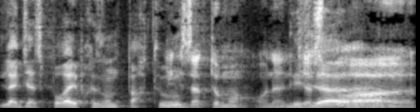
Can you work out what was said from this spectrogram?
la diaspora est présente partout. Exactement. On a une Déjà, diaspora euh,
